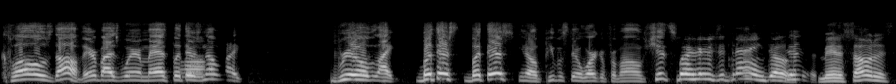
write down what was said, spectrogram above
closed off. Everybody's wearing masks, but there's Uh. no like real like. But there's but there's you know people still working from home. Shit's But here's the thing, though. Yeah. Minnesota's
